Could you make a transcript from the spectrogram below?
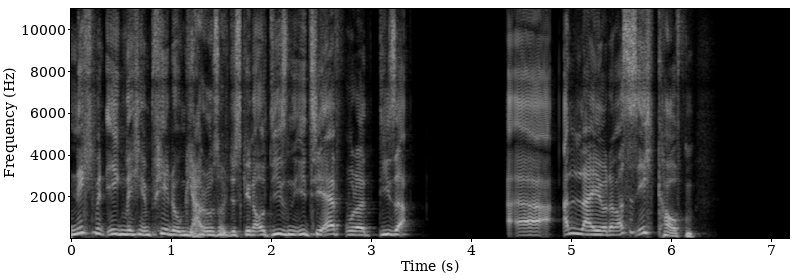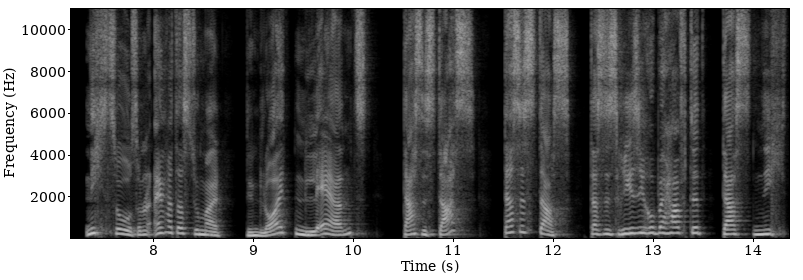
nicht mit irgendwelchen Empfehlungen, ja, du solltest genau diesen ETF oder diese äh, Anleihe oder was ist ich kaufen. Nicht so, sondern einfach, dass du mal den Leuten lernst, das ist das, das ist das. Das ist risikobehaftet, das nicht.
